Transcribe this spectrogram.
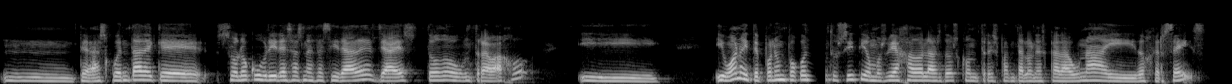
mm, te das cuenta de que solo cubrir esas necesidades ya es todo un trabajo y, y bueno, y te pone un poco en tu sitio. Hemos viajado las dos con tres pantalones cada una y dos jerseys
